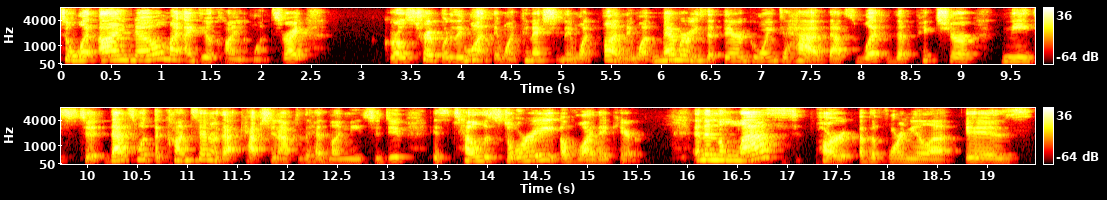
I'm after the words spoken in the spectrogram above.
to what I know my ideal client wants, right? Girls trip what do they want? They want connection they want fun they want memories that they're going to have. That's what the picture needs to that's what the content or that caption after the headline needs to do is tell the story of why they care. And then the last part of the formula is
